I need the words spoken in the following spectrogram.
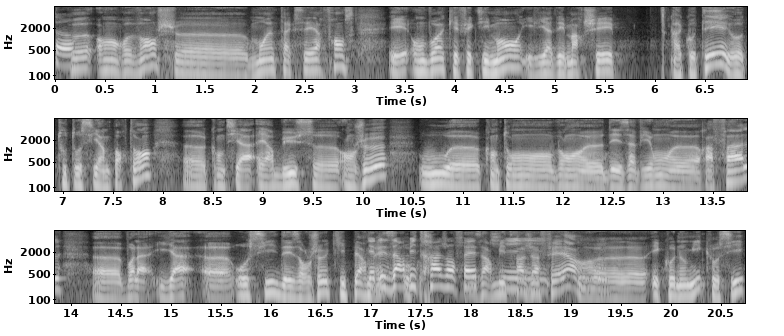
hein. peut en revanche moins taxer Air France. Et on voit qu'effectivement, il y a des marchés à côté, euh, tout aussi important, euh, quand il y a Airbus euh, en jeu ou quand on vend des avions Rafale. voilà, il y a aussi des enjeux qui permettent. Il y a des arbitrages en fait. Des arbitrages à faire, économiques aussi,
